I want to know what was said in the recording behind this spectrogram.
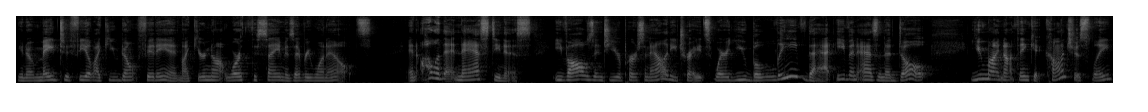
you know, made to feel like you don't fit in, like you're not worth the same as everyone else. And all of that nastiness evolves into your personality traits where you believe that even as an adult. You might not think it consciously,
